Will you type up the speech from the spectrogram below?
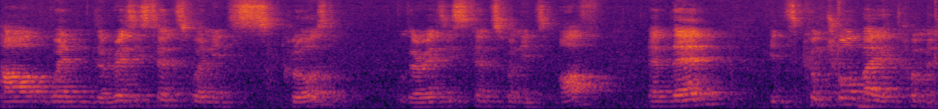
how, when the resistance when it's closed, the resistance when it's off, and then it's controlled by a command.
